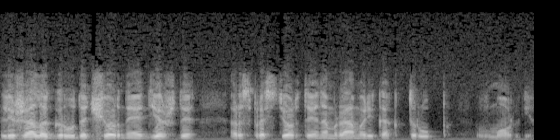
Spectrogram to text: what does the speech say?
лежала груда черной одежды, распростертая на мраморе, как труп в морге.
